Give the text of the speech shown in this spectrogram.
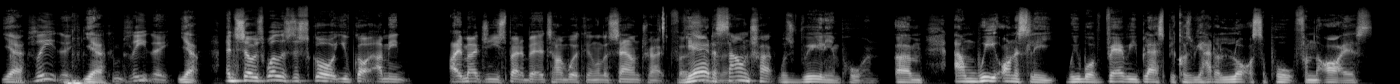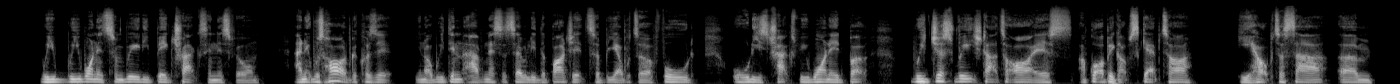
Yeah, completely. yeah, completely. yeah. And so, as well as the score, you've got. I mean, I imagine you spent a bit of time working on the soundtrack for. yeah, the soundtrack was really important. Um, and we honestly, we were very blessed because we had a lot of support from the artists. We we wanted some really big tracks in this film, and it was hard because it, you know, we didn't have necessarily the budget to be able to afford all these tracks we wanted. But we just reached out to artists. I've got to big up Skepta. He helped us out. Um,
